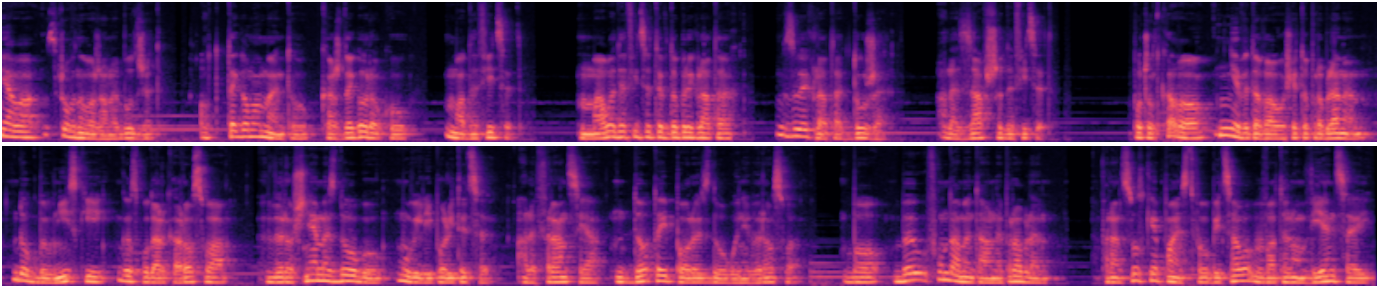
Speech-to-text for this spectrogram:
miała zrównoważony budżet. Od tego momentu każdego roku ma deficyt. Małe deficyty w dobrych latach, w złych latach duże, ale zawsze deficyt. Początkowo nie wydawało się to problemem. Dług był niski, gospodarka rosła. Wyrośniemy z długu, mówili politycy, ale Francja do tej pory z długu nie wyrosła, bo był fundamentalny problem. Francuskie państwo obiecało obywatelom więcej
